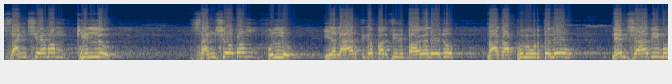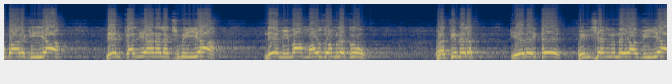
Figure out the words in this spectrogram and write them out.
సంక్షేమం కిల్లు సంక్షోభం ఫుల్లు ఇవాళ ఆర్థిక పరిస్థితి బాగలేదు నాకు అప్పులు ఉడతలేవు నేను షాదీ ముబారక్ ఇయ్యా నేను కళ్యాణ లక్ష్మి ఇయ్యా నేను ఇమాం మౌజంలకు ప్రతి నెల ఏదైతే పెన్షన్లు ఉన్నాయో అవి ఇయ్యా.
